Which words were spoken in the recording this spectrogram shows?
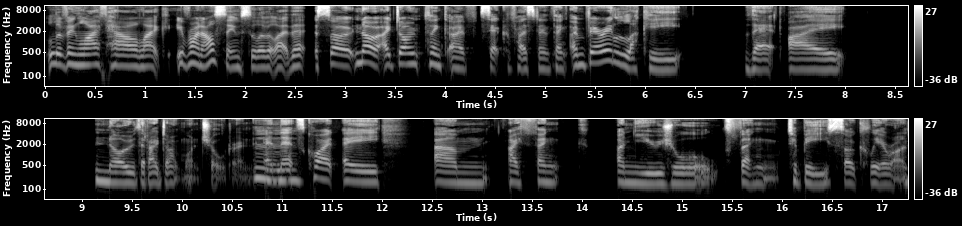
living life how like everyone else seems to live it like that. So, no, I don't think I've sacrificed anything. I'm very lucky that I know that I don't want children. And that's quite a, um, I think, unusual thing to be so clear on.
